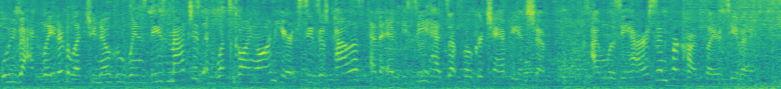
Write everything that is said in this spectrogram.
We'll be back later to let you know who wins these matches and what's going on here at Caesars Palace and the NBC Heads Up Poker Championship. I'm Lizzie Harrison for Card Player TV.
